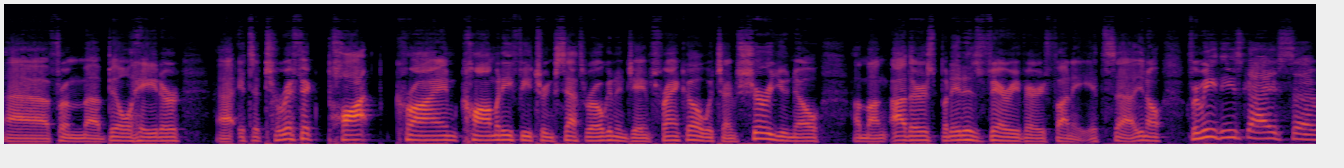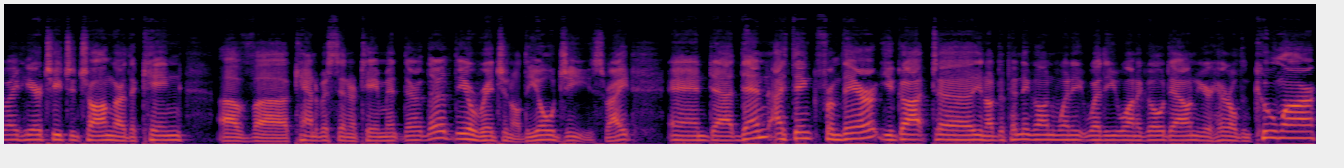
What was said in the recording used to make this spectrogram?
uh, from uh, Bill Hader. Uh, it's a terrific pot crime comedy featuring Seth Rogen and James Franco, which I'm sure you know among others, but it is very, very funny. It's, uh, you know, for me, these guys uh, right here, Cheech and Chong, are the king of uh, cannabis entertainment. They're they're the original, the OGs, right? And uh, then I think from there you got uh, you know depending on when it, whether you want to go down your Harold and Kumar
